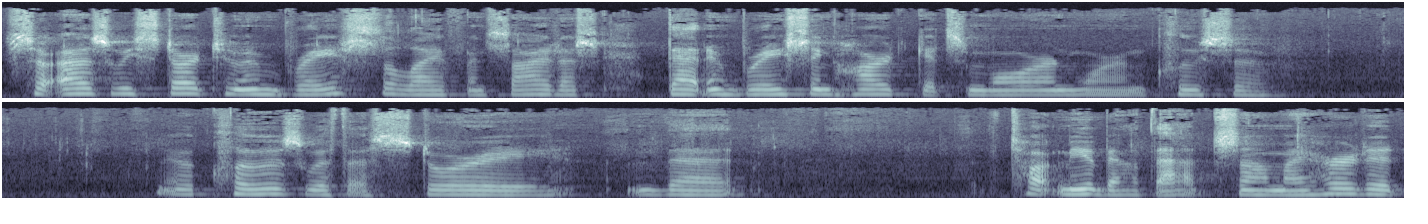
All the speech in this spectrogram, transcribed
So, as we start to embrace the life inside us, that embracing heart gets more and more inclusive. I'll close with a story that taught me about that some. I heard it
